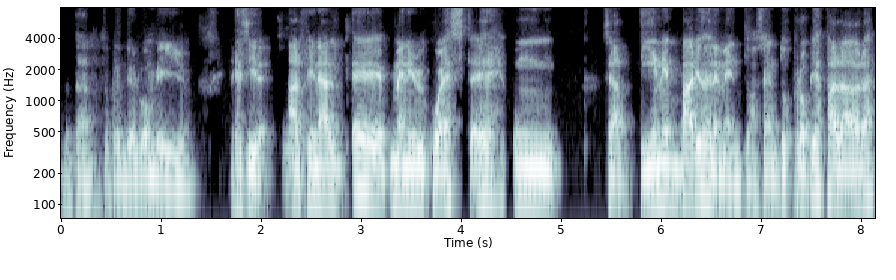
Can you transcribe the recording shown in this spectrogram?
Total, se prendió el bombillo. Es decir, al final, eh, Many Request es un, o sea, tiene varios elementos. O sea, en tus propias palabras,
